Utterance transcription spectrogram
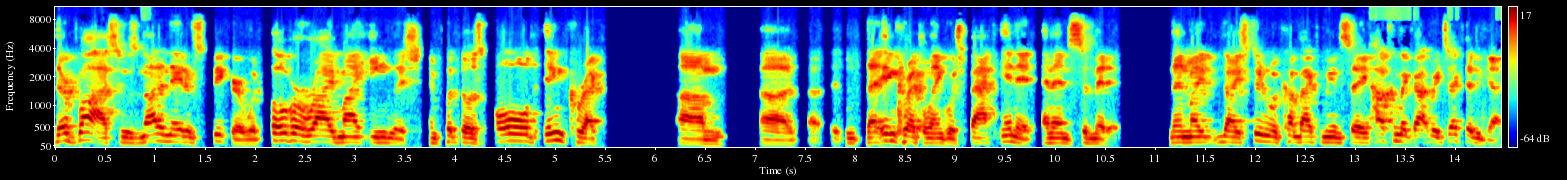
their boss, who's not a native speaker, would override my English and put those old incorrect um, uh, uh, that incorrect language back in it and then submit it. then my, my student would come back to me and say, How come it got rejected again?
